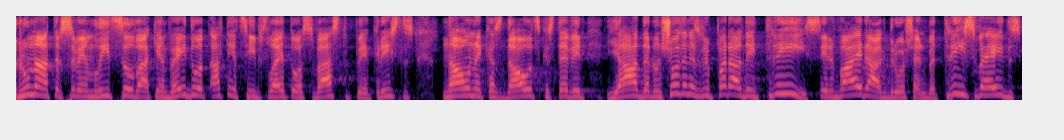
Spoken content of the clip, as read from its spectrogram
runāt ar saviem līdzcilvēkiem, veidot attiecības, lai tos vestu pie Kristus. Nav nekas daudz, kas tev ir jādara. Un šodien es gribu parādīt trīs, ir vairāk droši vien, bet trīs veidus,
